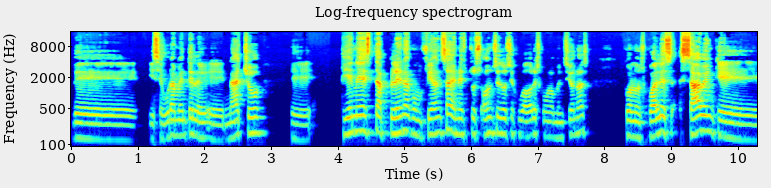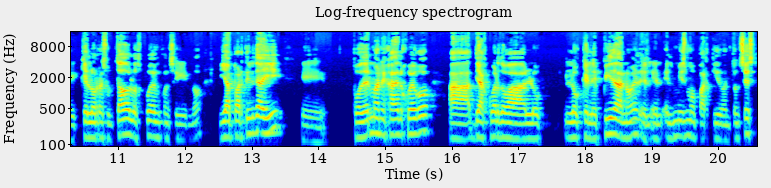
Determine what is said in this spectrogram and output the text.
de, y seguramente le, Nacho tiene esta plena confianza en estos 11, 12 jugadores, como lo mencionas, con los cuales saben que, los resultados los pueden conseguir, ¿no? Y a partir de ahí, eh, poder manejar el juego de acuerdo a lo, que le pida ¿no? el, mismo partido. Entonces,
